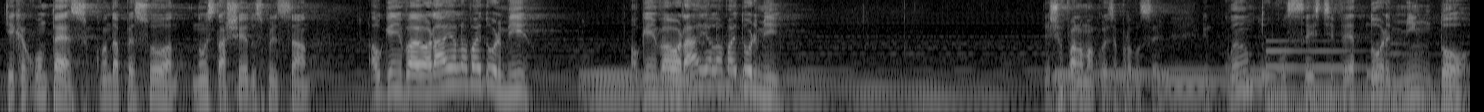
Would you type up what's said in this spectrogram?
o que, que acontece quando a pessoa não está cheia do Espírito Santo? Alguém vai orar e ela vai dormir. Alguém vai orar e ela vai dormir. Deixa eu falar uma coisa para você. Enquanto você estiver dormindo,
